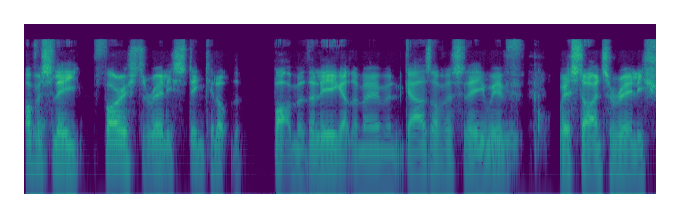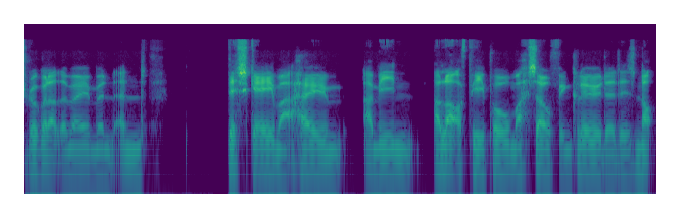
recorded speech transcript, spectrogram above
Obviously, Forest are really stinking up the bottom of the league at the moment, guys. Obviously, Mm. we've we're starting to really struggle at the moment, and this game at home, I mean, a lot of people, myself included, is not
